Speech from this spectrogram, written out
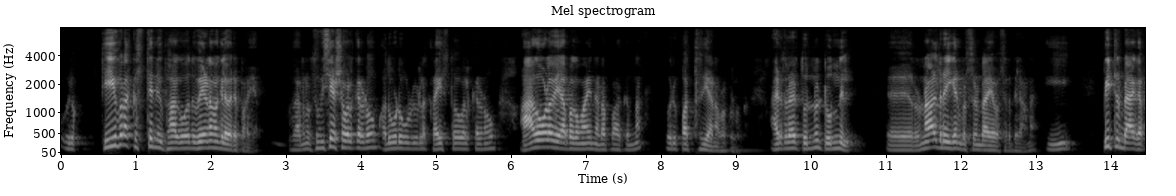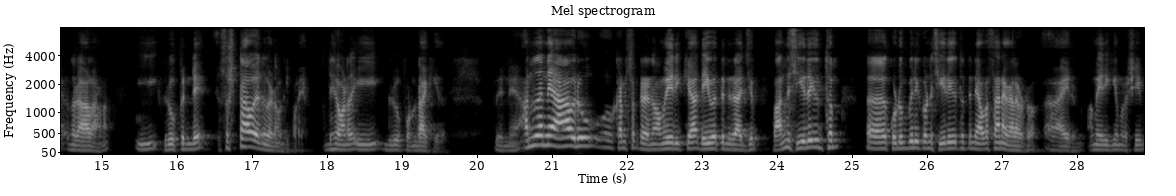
ഒരു തീവ്ര ക്രിസ്ത്യൻ വിഭാഗം എന്ന് വേണമെങ്കിൽ അവരെ പറയാം. കാരണം സുവിശേഷവൽക്കരണവും അതോടുകൂടിയുള്ള ക്രൈസ്തവവൽക്കരണവും ആഗോള വ്യാപകമായി നടപ്പാക്കുന്ന ഒരു പദ്ധതിയാണ് അവർക്കുള്ളത്. ആയിരത്തി തൊള്ളായിരത്തി തൊണ്ണൂറ്റൊന്നിൽ റൊണാൾഡ് റീഗൻ പ്രസിഡന്റായ അവസരത്തിലാണ് ഈ പീറ്റർ ബാഗർ എന്നൊരാളാണ് ഈ ഗ്രൂപ്പിന്റെ സൃഷ്ടാവ് എന്ന് വേണമെങ്കിൽ പറയാം. അദ്ദേഹമാണ് ഈ ഗ്രൂപ്പ് ഉണ്ടാക്കിയത്. പിന്നെ അന്ന് തന്നെ ആ ഒരു കൺസെപ്റ്റായിരുന്നു അമേരിക്ക ദൈവത്തിന്റെ രാജ്യം. അപ്പോൾ അന്ന് ശീതയുദ്ധം കൊടുമ്പിരി കൊടുമ്പിരിക്കൊണ്ട് ശീതയുദ്ധത്തിന്റെ അവസാന കാലഘട്ടം ആയിരുന്നു. അമേരിക്കയും റഷ്യയും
